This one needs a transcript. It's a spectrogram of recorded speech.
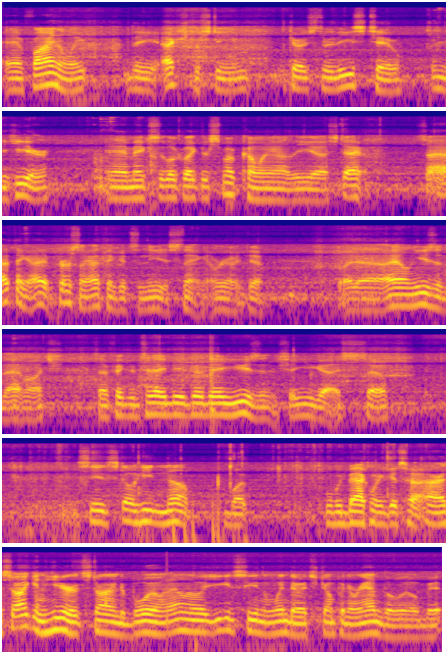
And then finally, the extra steam goes through these two into here, and it makes it look like there's smoke coming out of the uh, stack. So I think, I personally, I think it's the neatest thing. I really do. But uh, I don't use it that much, so I figured today'd be a good day to use it and show you guys. So you see, it's still heating up, but we'll be back when it gets hot. All right, so I can hear it starting to boil, and I don't know. You can see in the window, it's jumping around a little bit.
